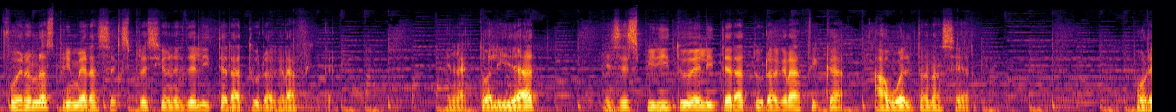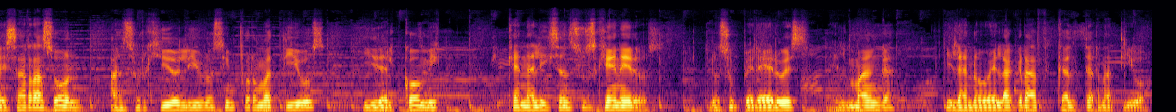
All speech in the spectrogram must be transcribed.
fueron las primeras expresiones de literatura gráfica. En la actualidad, ese espíritu de literatura gráfica ha vuelto a nacer. Por esa razón han surgido libros informativos y del cómic que analizan sus géneros, los superhéroes, el manga y la novela gráfica alternativa.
